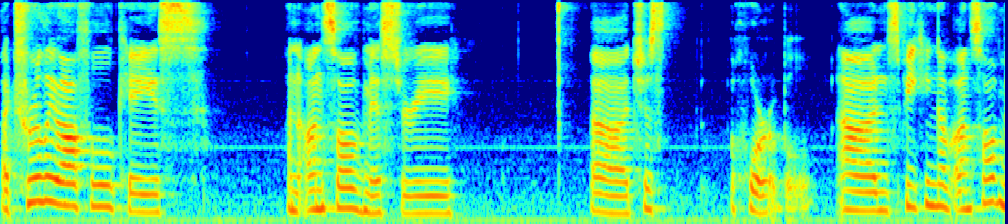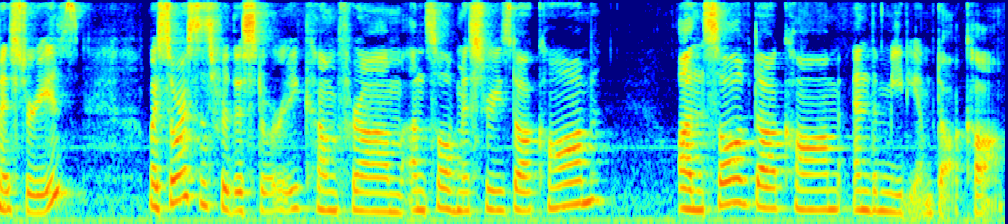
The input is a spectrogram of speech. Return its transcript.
A truly awful case, an unsolved mystery, uh, just horrible. Uh, and speaking of unsolved mysteries, my sources for this story come from unsolvedmysteries.com, unsolved.com, and themedium.com.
